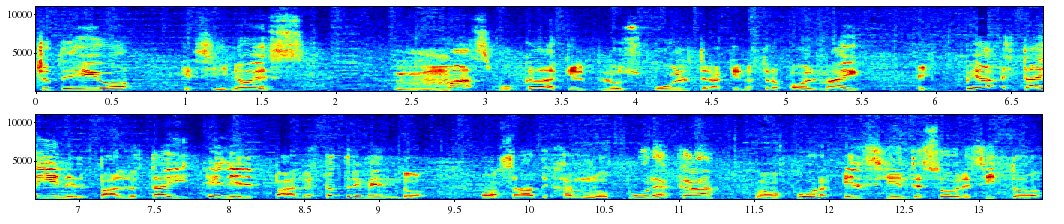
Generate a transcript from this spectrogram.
yo te digo que si no es más buscada que el Plus Ultra, que nuestro All Might, está ahí en el palo, está ahí en el palo, está tremendo. Vamos a dejarlo por acá. Vamos por el siguiente sobrecito.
